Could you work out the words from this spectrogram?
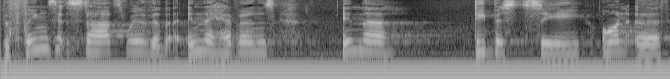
The things it starts with in the heavens, in the deepest sea, on earth,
